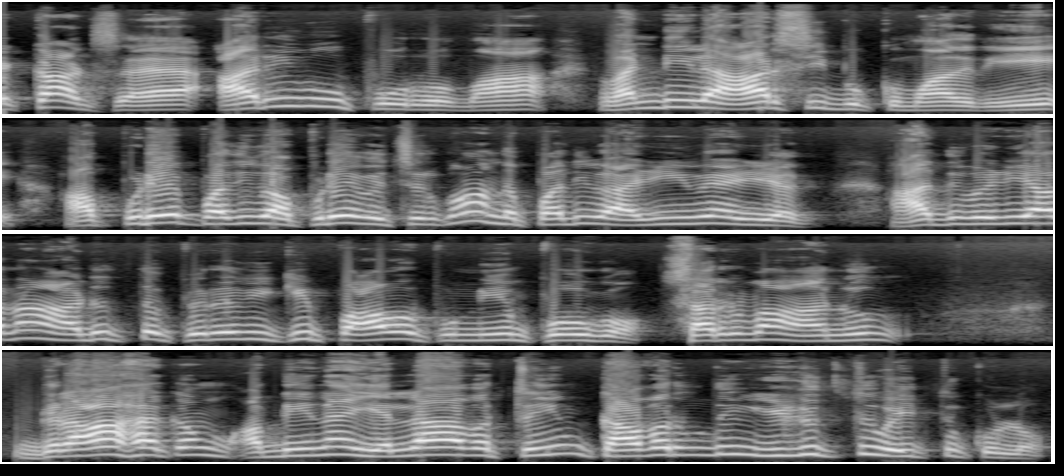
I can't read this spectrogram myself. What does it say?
ரெக்கார்ட்ஸை அறிவுபூர்வமாக வண்டியில் ஆர்சி புக்கு மாதிரி அப்படியே பதிவு அப்படியே வச்சுருக்கோம். அந்த பதிவு அழியவே அழியாது. அது வழியாக தான் அடுத்த பிறவிக்கு பாவ புண்ணியம் போகும். சர்வ அணு கிராககம் அப்படின்னா எல்லாவற்றையும் கவர்ந்து இழுத்து வைத்துக்கொள்ளும்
